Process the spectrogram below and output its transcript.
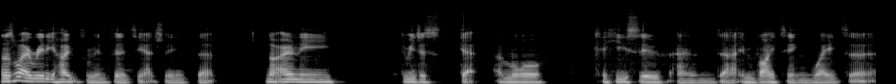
that's what I really hope from Infinity actually is that not only do we just get a more cohesive and uh, inviting way to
